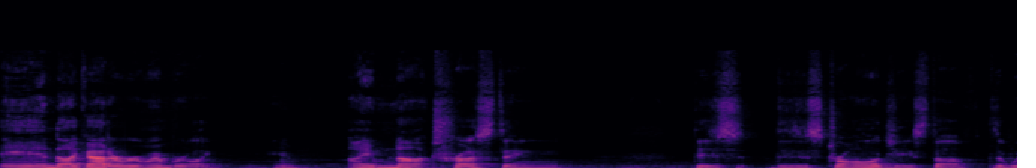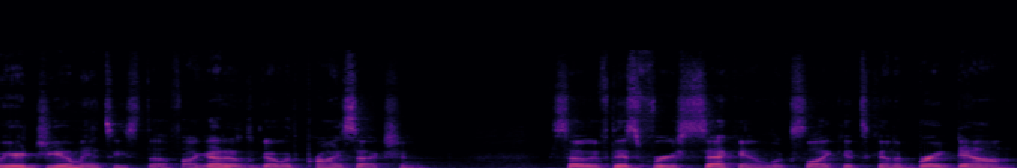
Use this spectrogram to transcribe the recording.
And I got to remember, like, you know, I am not trusting this this astrology stuff, the weird geomancy stuff. I got to go with price action. So if this for a second looks like it's to break down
